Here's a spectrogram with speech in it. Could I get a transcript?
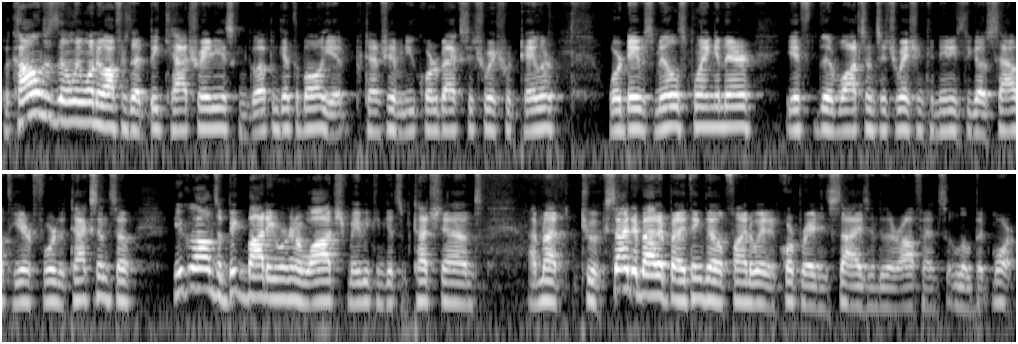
But Collins is the only one who offers that big catch radius, can go up and get the ball. You potentially have a new quarterback situation with Taylor or Davis Mills playing in there if the Watson situation continues to go south here for the Texans. So Nico Collins, a big body we're going to watch. Maybe can get some touchdowns. I'm not too excited about it, but I think they'll find a way to incorporate his size into their offense a little bit more.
